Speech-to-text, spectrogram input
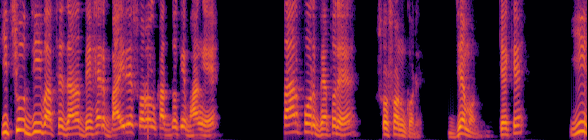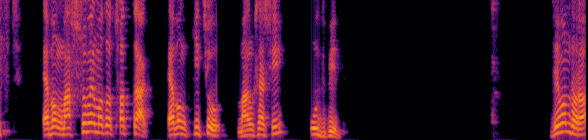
কিছু জীব আছে যারা দেহের বাইরে সরল খাদ্যকে ভাঙে, তারপর ভেতরে শোষণ করে। যেমন কে কে? ইস্ট এবং মাশরুমের মতো ছত্রাক এবং কিছু মাংসাশী উদ্ভিদ। যেমন ধরো,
